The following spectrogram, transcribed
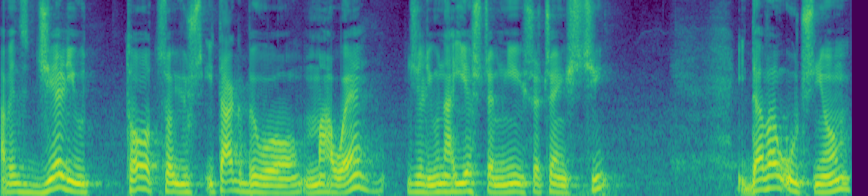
a więc dzielił to, co już i tak było małe, dzielił na jeszcze mniejsze części i dawał uczniom,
